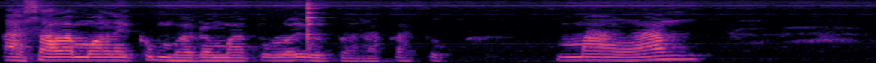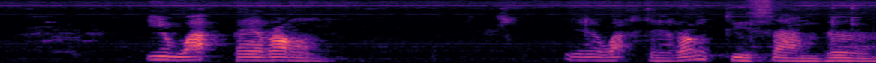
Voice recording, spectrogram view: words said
Assalamualaikum warahmatullahi wabarakatuh. Mangan iwak terong. Iwak terong disambel.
